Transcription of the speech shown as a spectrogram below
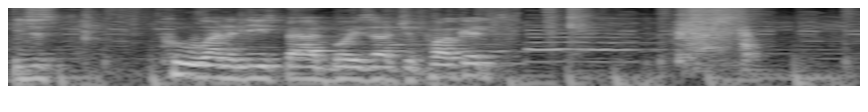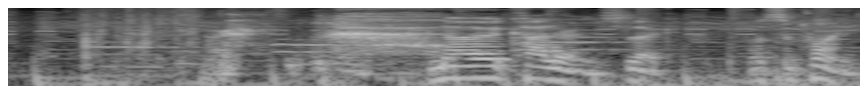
You just pull one of these bad boys out your pocket. No colorants, look. What's the point?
